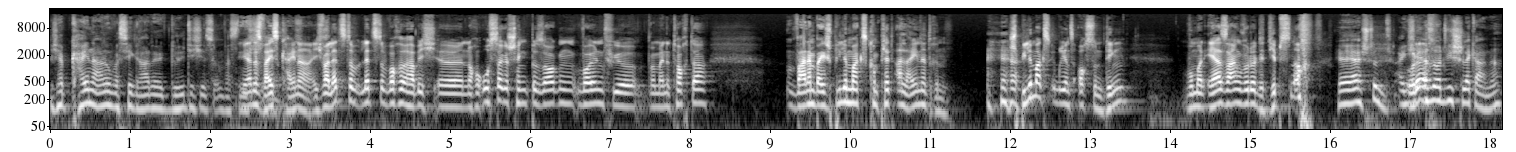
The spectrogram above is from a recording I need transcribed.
ich habe keine Ahnung, was hier gerade gültig ist und was nicht. Ja, das weiß keiner. Ich war letzte, letzte Woche, habe ich äh, noch ein Ostergeschenk besorgen wollen für, für meine Tochter. War dann bei Spielemax komplett alleine drin. Spielemax übrigens auch so ein Ding, wo man eher sagen würde, das gibt's noch. Ja, ja, stimmt. Eigentlich Oder? eher so was wie Schlecker, ne?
